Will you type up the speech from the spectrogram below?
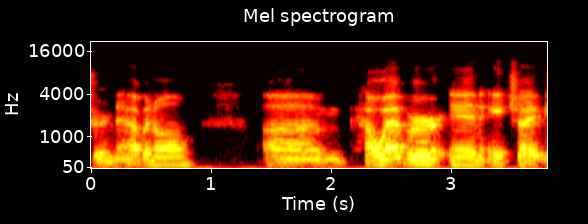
dronabinol. Um, however, in HIV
